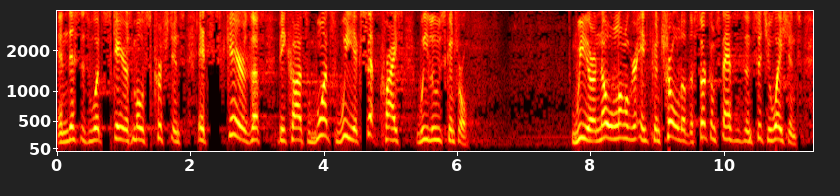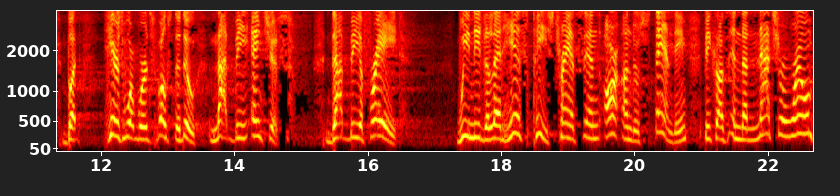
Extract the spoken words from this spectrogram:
And this is what scares most Christians. It scares us because once we accept Christ, we lose control. We are no longer in control of the circumstances and situations. But here's what we're supposed to do. Not be anxious. Not be afraid. We need to let His peace transcend our understanding because in the natural realm,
